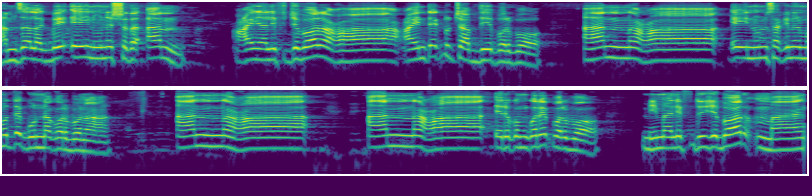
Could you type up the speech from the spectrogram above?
হামজা লাগবে এই নুনের সাথে, আন। আইন আলিফ জবর আইনটা একটু চাপ দিয়ে পড়ব। আন এই নুন সাকিনের মধ্যে গুণনা করব না। আন আ, আন আ, এরকম করে পড়ব। মিম আলিফ দুই জবর মাং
